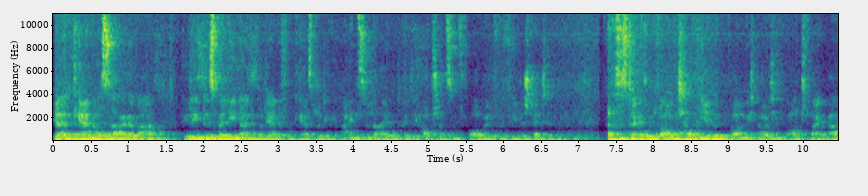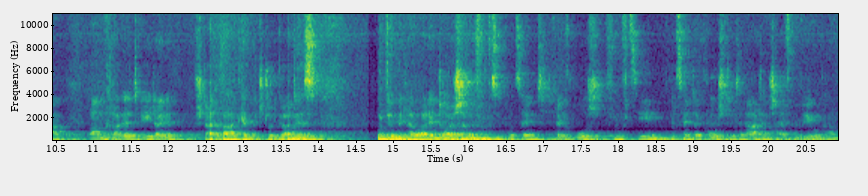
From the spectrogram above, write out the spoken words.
deren Kernaussage war, gelingt es Berlin eine moderne Verkehrspolitik einzuleiten, wird die Hauptstadt zum Vorbild für viele Städte. Das ist der Grund, warum ich auch hier bin, warum ich neulich in Braunschweig war, warum gerade Dreh deine Stadtpark in Stuttgart ist und wir mittlerweile in Deutschland 50 Prozent der Groß 15 Prozent der Großstädte Ratentscheidsbewegung haben.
